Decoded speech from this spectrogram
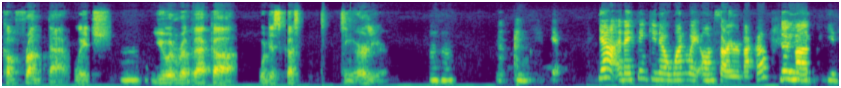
confront that which mm-hmm. you and rebecca were discussing earlier mm-hmm. yeah. yeah and i think you know one way oh i'm sorry rebecca no, you, um, you,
